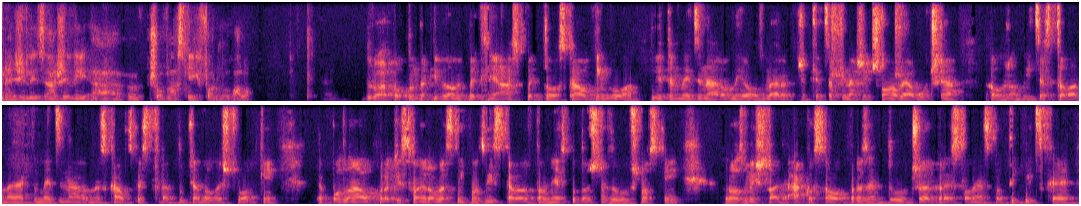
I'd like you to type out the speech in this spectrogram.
prežili, zažili a čo vlastne ich formovalo. Druhá potom taký veľmi pekný aspekt toho scoutingu a je ten medzinárodný rozmer, že keď sa tí naši členovia učia a už len vycestovať na nejaké medzinárodné skautské stretnutia do V4, tak podľa mňa oproti svojim rovesníkom získavajú v tom neskutočné zručnosti, rozmýšľať, ako sa odprezentujú, čo je pre Slovensko typické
